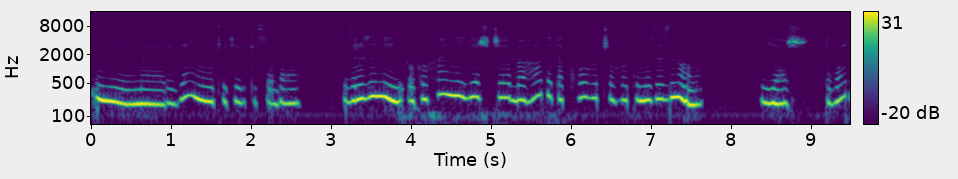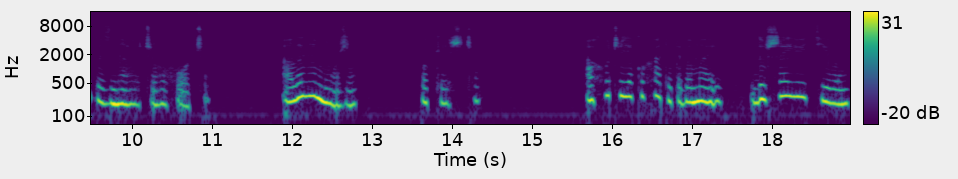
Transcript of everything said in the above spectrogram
Ні, Мері, я мучу тільки себе. Зрозумій, у коханні є ще багато такого, чого ти не зазнала. Я ж твердо знаю, чого хочу, але не можу поки що. А хочу я кохати тебе, Мері, душею і тілом,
